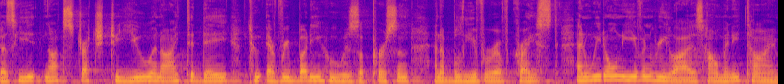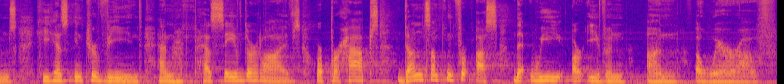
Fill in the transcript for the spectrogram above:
Does he not stretch to you and I today, to everybody who is a person and a believer of Christ? And we don't even realize how many times he has intervened and has saved our lives, or perhaps done something for us that we are even unaware of.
